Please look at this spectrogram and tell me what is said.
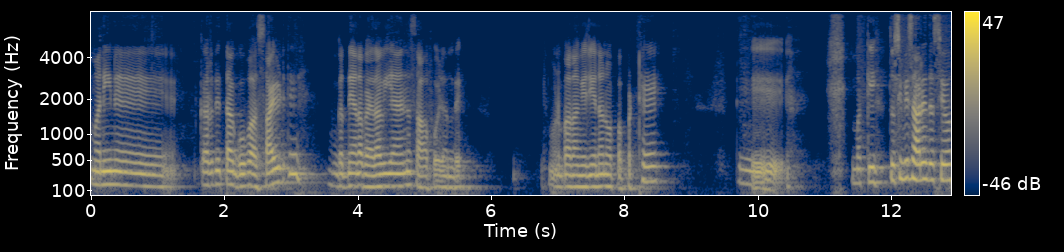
ਮਨੀ ਨੇ ਕਰ ਦਿੱਤਾ ਗੋਹਾ ਸਾਈਡ ਤੇ। ਗੱਦਿਆਂ ਦਾ ਫਾਇਦਾ ਵੀ ਐਨ ਸਾਫ਼ ਹੋ ਜਾਂਦੇ। ਹੁਣ ਪਾ ਦਾਂਗੇ ਜੀ ਇਹਨਾਂ ਨੂੰ ਆਪਾਂ ਪੱਠੇ ਤੇ ਬਾਕੀ ਤੁਸੀਂ ਵੀ ਸਾਰੇ ਦੱਸਿਓ,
